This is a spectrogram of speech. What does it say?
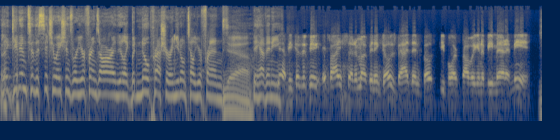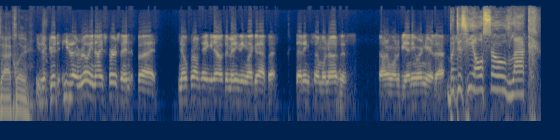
like, get him to the situations where your friends are, and like, but no pressure, and you don't tell your friends yeah. they have any. Yeah, because if he, if I set him up and it goes bad, then both people are probably going to be mad at me. Exactly. He's a good, he's a really nice person, but no problem hanging out with him, anything like that. But setting someone up is, I don't want to be anywhere near that. But does he also lack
